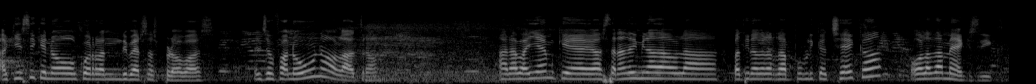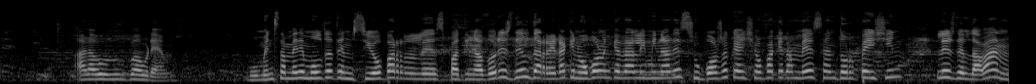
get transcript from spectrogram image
Aquí sí que no corren diverses proves. Ells ho fan una o l'altra. Ara veiem que estarà eliminada la patinadora de la República Txeca o la de Mèxic. Ara ho veurem. Moments també de molta tensió per les patinadores del darrere que no volen quedar eliminades. Suposo que això fa que també s'entorpeixin les del davant.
